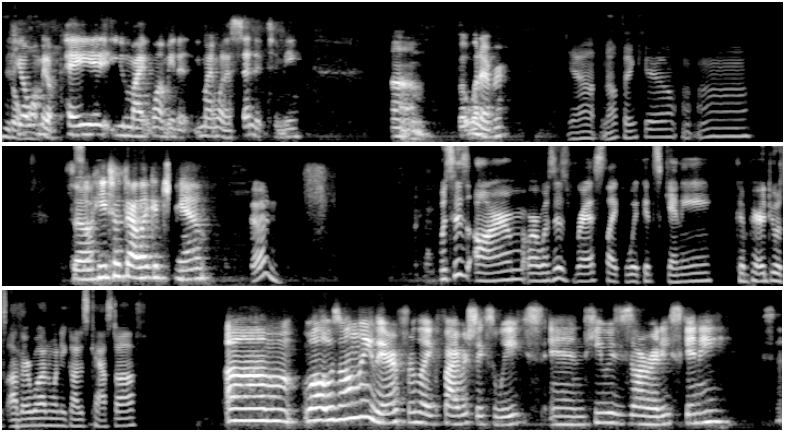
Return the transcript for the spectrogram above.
You if y'all want me to pay it, you might want me to you might want to send it to me. Um, but whatever. Yeah. No, thank you. Mm-mm. So So- he took that like a champ. Good. Was his arm or was his wrist like wicked skinny compared to his other one when he got his cast off? Um, well, it was only there for like five or six weeks, and he was already skinny. So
